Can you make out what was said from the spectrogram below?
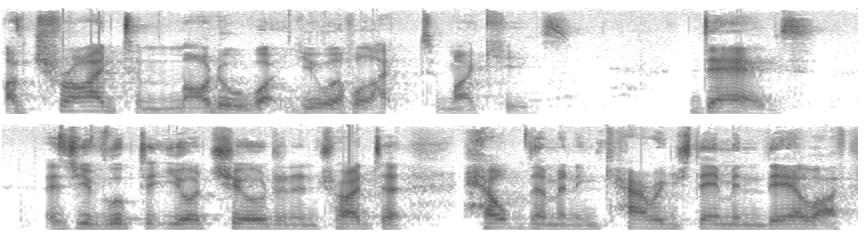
I've tried to model what you are like to my kids. Dads, as you've looked at your children and tried to help them and encourage them in their life?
